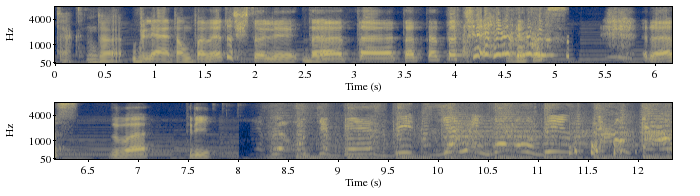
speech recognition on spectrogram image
Так, ну да. Бля, там под этот, что ли? Да. Та-та-та-та-та-та. Готов? Раз, два, три. Если у тебя есть бит, я его убил. Кау,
